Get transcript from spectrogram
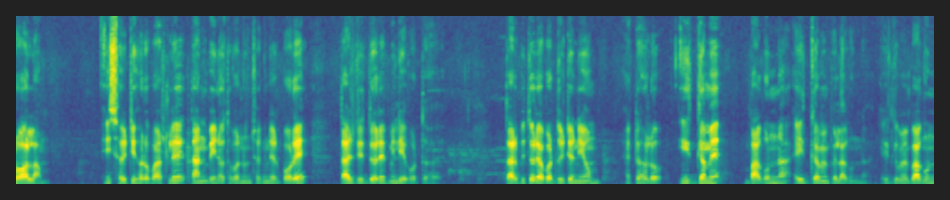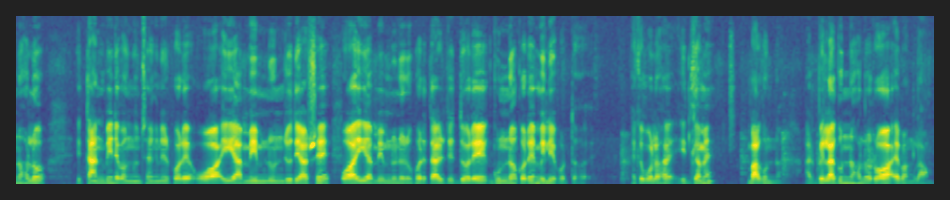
রলাম এই ছয়টি হরফ আসলে তানবিন অথবা নুন সাকিনের পরে তাজদিদ ধরে মিলিয়ে পড়তে হয়। তার ভিতরে আবার দুইটা নিয়ম। একটা হলো ঈদগামে বাগুন্না, ঈদগামে পেলাগুন্না ঈদগামে বাগুন্না হলো তানবিন এবং নুন সাকিনের পরে ওয়া ইয়া মেমনুন যদি আসে, ওয়া ইয়া মেমনুনের উপরে তাজদিদ ধরে গুণ্য করে মিলিয়ে পড়তে হয়। একে বলা হয় ঈদগামে বাগুন্না। আর বেলাগুন্ন হলো র এবং লাম।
